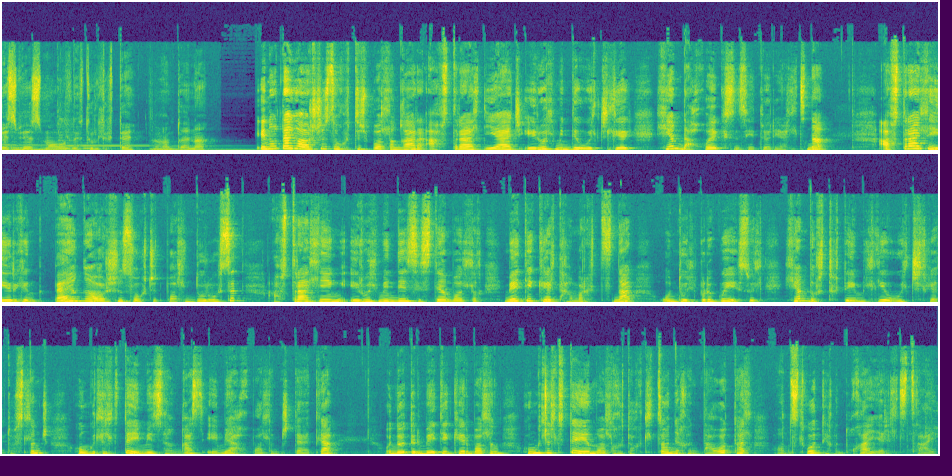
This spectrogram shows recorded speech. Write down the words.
SPS Монгол нэвтрүүлэгтэй хамт байна. Энэ удаагийн оршин суугчдж булангаар Австральд яаж эрүүл мэндийн үйлчилгээг хямд авах вэ гэсэн сэдвээр ярилцсанаа. Австралийн иргэн байнгын оршин суугчид болон дөрвөсөд Австралийн эрүүл мэндийн систем болох Medicare-т хамрагдсанаар үн төлбөргүй эсвэл хямд өртөгтэй эмнэлгийн үйлчилгээ тусламж хөнгөлөлттэй эмийн сангаас эмээ авах боломжтой байдаг. Өнөөдөр Medicare болон хөнгөлөлттэй эм болгох тогтолцооных нь давуу тал, онцлогуудын тухай ярилцгаая.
